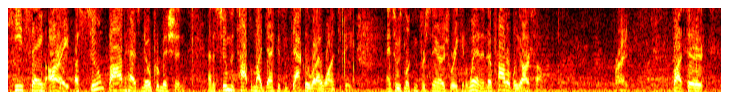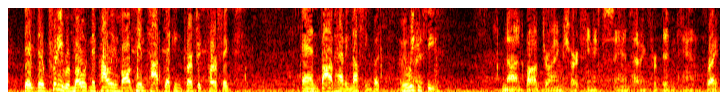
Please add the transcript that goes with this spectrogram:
he's saying, "All right, assume Bob has no permission, and assume the top of my deck is exactly what I want it to be." And so he's looking for scenarios where he can win, and there probably are some, Right. but they're they're, they're pretty remote, and they probably involve him top decking perfect, perfect, and Bob having nothing. But I mean, we can see Not Bob drawing Shard Phoenix and having Forbid in hand. right.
